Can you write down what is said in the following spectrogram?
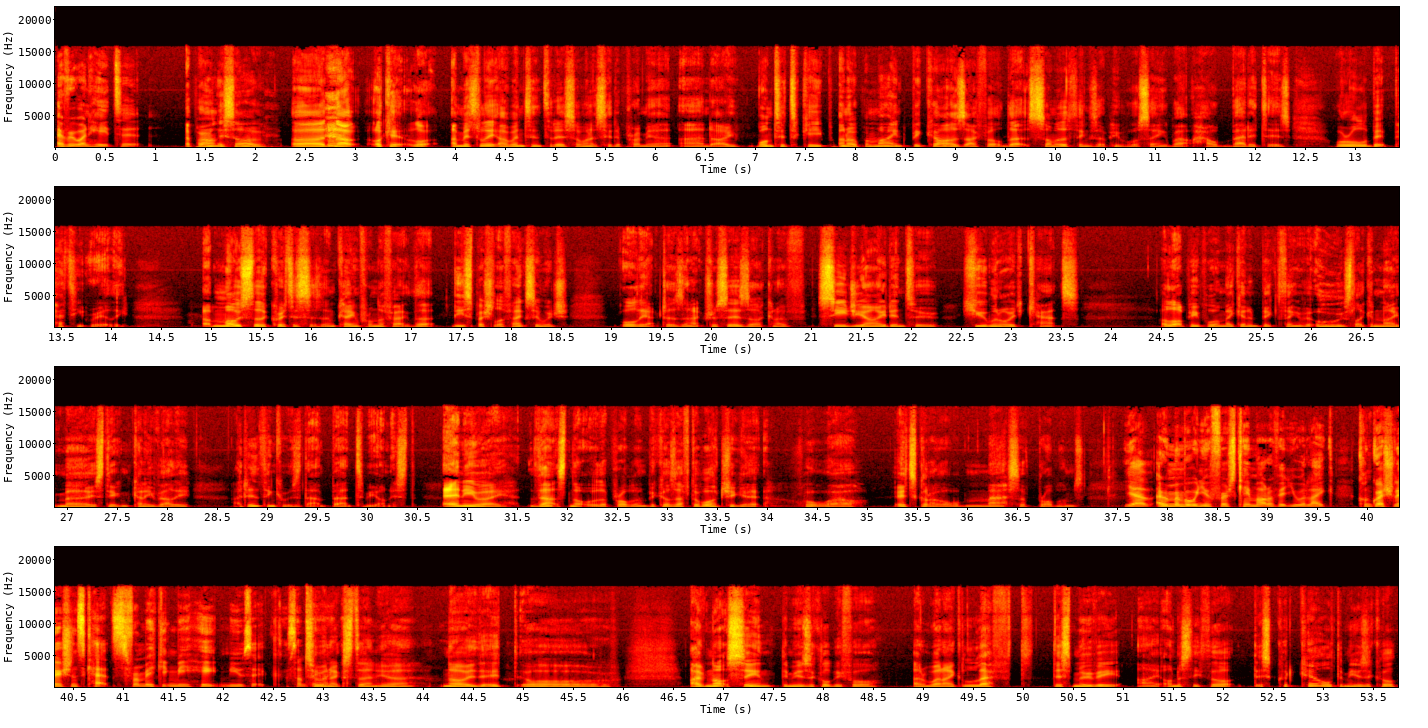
Everyone hates it. Apparently so. Uh, no, okay, look, admittedly, I went into this, I went to see the premiere, and I wanted to keep an open mind because I felt that some of the things that people were saying about how bad it is were all a bit petty, really. Uh, most of the criticism came from the fact that these special effects, in which all the actors and actresses are kind of CGI'd into humanoid cats, a lot of people were making a big thing of it. Oh, it's like a nightmare, it's the Uncanny Valley. I didn't think it was that bad, to be honest. Anyway, that's not the problem because after watching it, oh wow, it's got a mass of problems. Yeah, I remember when you first came out of it, you were like, "Congratulations, cats, for making me hate music." Something to an like extent, yeah. No, it, it. Oh, I've not seen the musical before, and when I left this movie, I honestly thought this could kill the musical.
